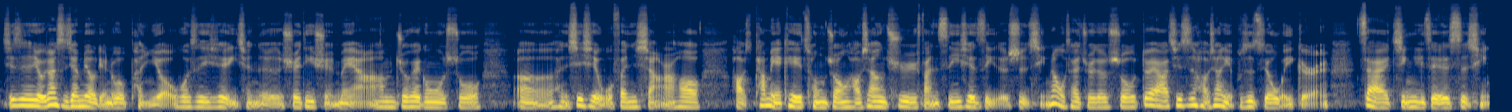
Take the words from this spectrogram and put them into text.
其实有段时间没有联络的朋友，或是一些以前的学弟学妹啊，他们就会跟我说。呃，很谢谢我分享，然后好，他们也可以从中好像去反思一些自己的事情，那我才觉得说，对啊，其实好像也不是只有我一个人在经历这些事情，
